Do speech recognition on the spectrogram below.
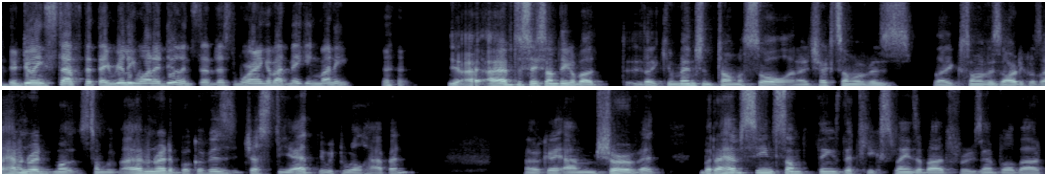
they're doing stuff that they really want to do instead of just worrying about making money. yeah, I, I, have to say something about like you mentioned Thomas Sowell, and I checked some of his like some of his articles. I haven't read most some. I haven't read a book of his just yet. It will happen. Okay, I'm sure of it. But I have seen some things that he explains about, for example, about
